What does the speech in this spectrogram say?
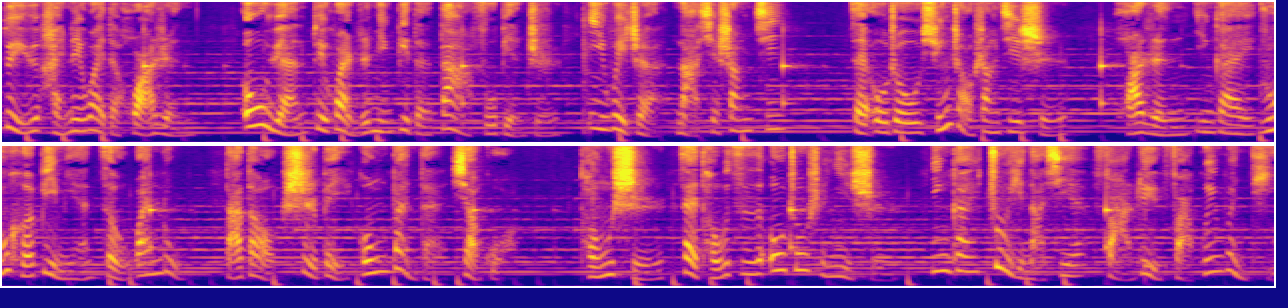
对于海内外的华人，欧元兑换人民币的大幅贬值意味着哪些商机？在欧洲寻找商机时，华人应该如何避免走弯路，达到事倍功半的效果？同时，在投资欧洲生意时，应该注意哪些法律法规问题？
